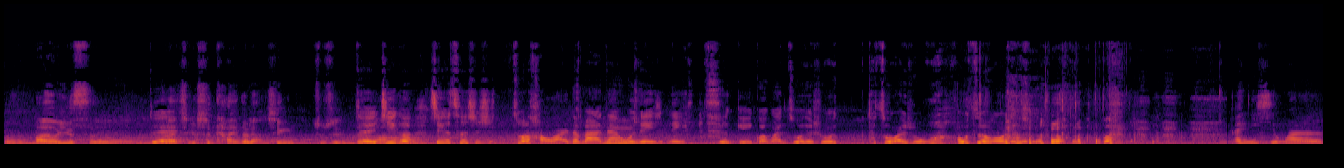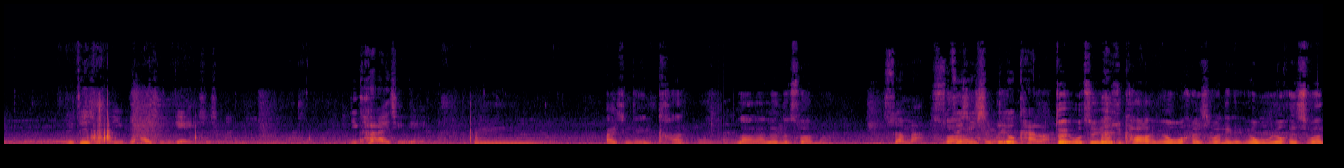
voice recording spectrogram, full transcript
嗯，蛮有意思的。嗯对原来这个是看一个两性，就是对，这个啊这个测试是做了好玩的嘛，但我嗯那那次给管管做的时候，他做完说哇，好准哦。他说，哎，你喜欢你最喜欢的一部爱情电影是什么？你看爱情电影吗？嗯，爱情电影看，拉拉链的算吗？算吧。你算最近是不是又看了？对，我最近又去看了，因为我很喜欢那个，因为我又很喜欢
